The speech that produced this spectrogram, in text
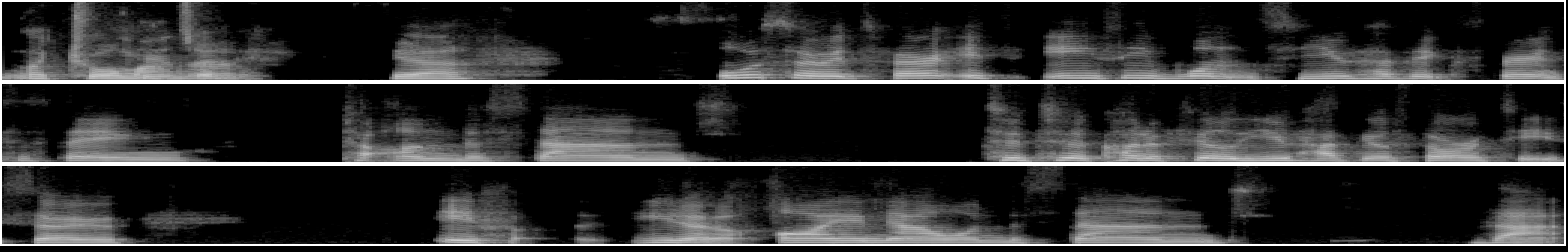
like traumatic. Yeah. Also, it's very it's easy once you have experienced a thing to understand to to kind of feel you have the authority. So if you know, I now understand that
